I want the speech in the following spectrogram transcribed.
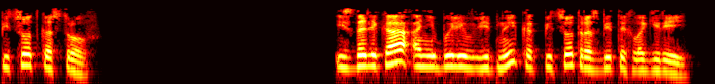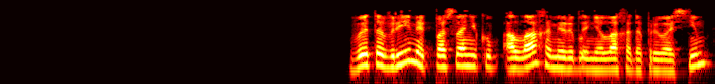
500 костров. Издалека они были видны, как пятьсот разбитых лагерей. В это время к посланнику Аллаха, мир и благословение Аллаха да с ним,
